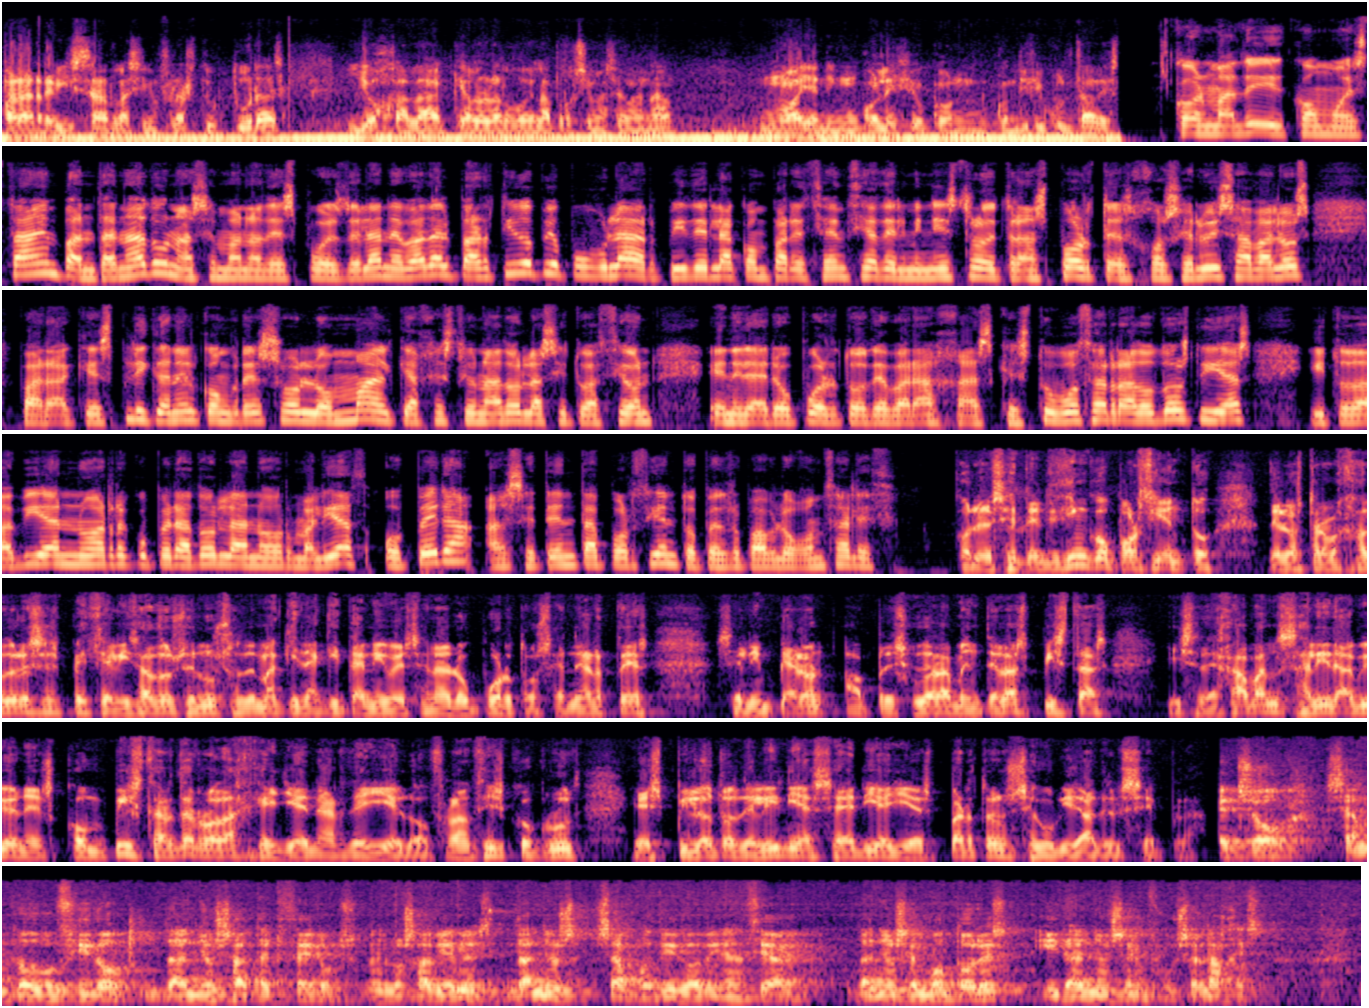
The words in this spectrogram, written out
para revisar las infraestructuras y ojalá que a lo largo de la próxima semana no haya ningún colegio con, con dificultades. Con Madrid como está empantanado una semana después de la nevada, el Partido Popular pide la comparecencia del ministro de Transportes, José Luis Ábalos, para que explique en el Congreso lo mal que ha gestionado la situación en el aeropuerto de Barajas, que estuvo cerrado dos días y todavía no ha recuperado la normalidad. Opera al 70%. Pedro Pablo González con el 75% de los trabajadores especializados en uso de máquina quitanieves en aeropuertos en ERTES, se limpiaron apresuradamente las pistas y se dejaban salir aviones con pistas de rodaje llenas de hielo. Francisco Cruz es piloto de línea seria y experto en seguridad del SEPLA. De hecho, se han producido daños a terceros en los aviones. Daños se ha podido evidenciar, daños en motores y daños en fuselajes.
